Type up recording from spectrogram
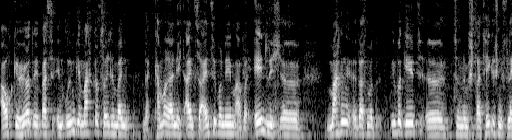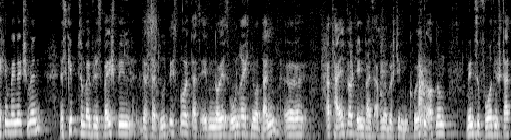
auch gehört, was in Ulm gemacht wird, sollte man, kann man ja nicht eins zu eins übernehmen, aber ähnlich äh, machen, dass man übergeht äh, zu einem strategischen Flächenmanagement. Es gibt zum Beispiel das Beispiel der Stadt Ludwigsburg, dass eben neues Wohnrecht nur dann äh, erteilt wird, jedenfalls ab einer bestimmten Größenordnung, wenn zuvor die Stadt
